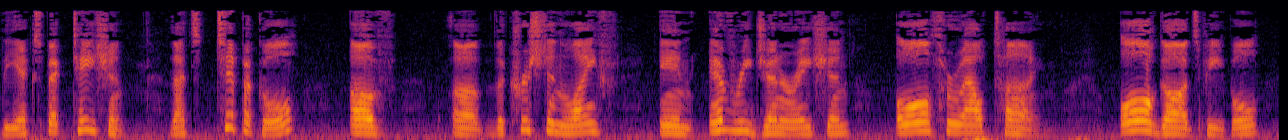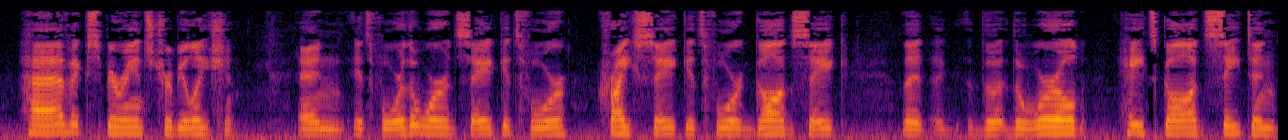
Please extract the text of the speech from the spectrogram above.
the expectation. That's typical of uh, the Christian life in every generation all throughout time. All God's people have experienced tribulation. And it's for the word's sake, it's for Christ's sake, it's for God's sake that uh, the, the world hates God, Satan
